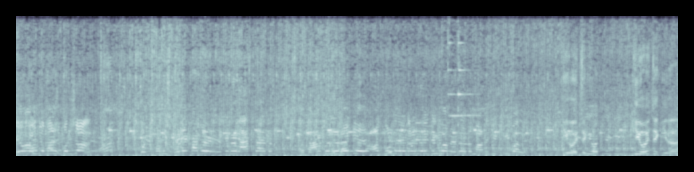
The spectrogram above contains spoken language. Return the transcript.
এই- এই যে মানুষ পরিশ্রম। কি হয়েছে? কি হয়েছে কি দাদা?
